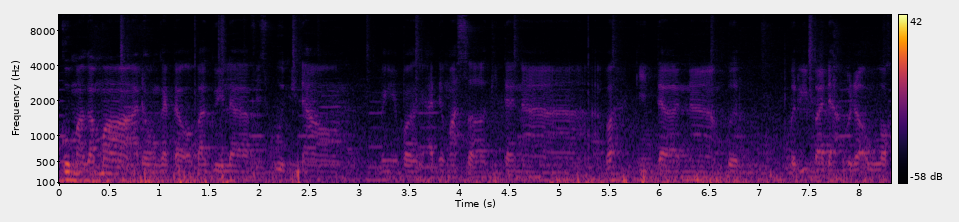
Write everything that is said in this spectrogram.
hukum agama ada orang kata oh baguslah Facebook ni down. Bagi apa ada masa kita nak apa kita nak ber, beribadah kepada Allah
